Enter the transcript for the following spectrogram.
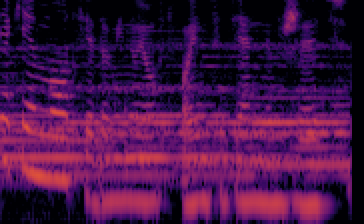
Jakie emocje dominują w Twoim codziennym życiu?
